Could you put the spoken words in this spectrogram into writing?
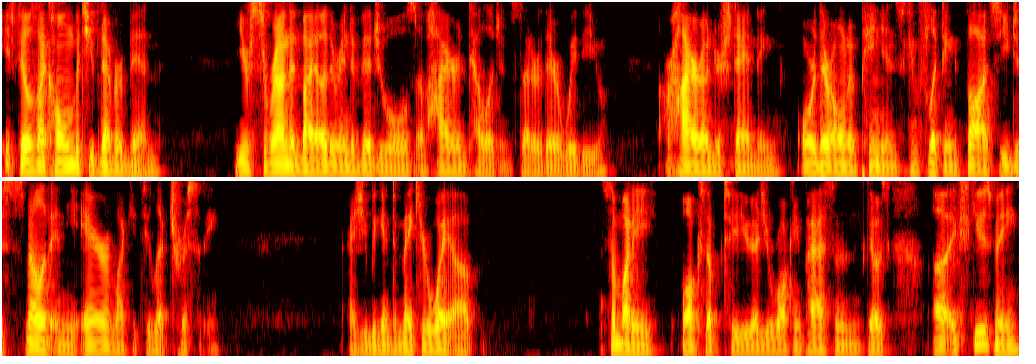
It feels like home, but you've never been. You're surrounded by other individuals of higher intelligence that are there with you, or higher understanding, or their own opinions, conflicting thoughts. You just smell it in the air like it's electricity. As you begin to make your way up, somebody walks up to you as you're walking past and goes, uh, Excuse me,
